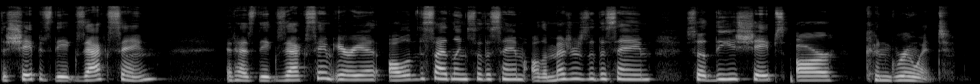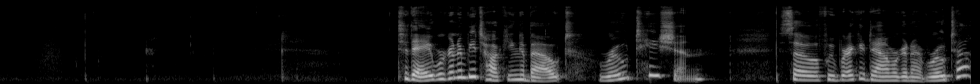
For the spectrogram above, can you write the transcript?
The shape is the exact same. It has the exact same area. All of the side lengths are the same. All the measures are the same. So these shapes are congruent. Today we're going to be talking about rotation. So if we break it down, we're going to have rota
